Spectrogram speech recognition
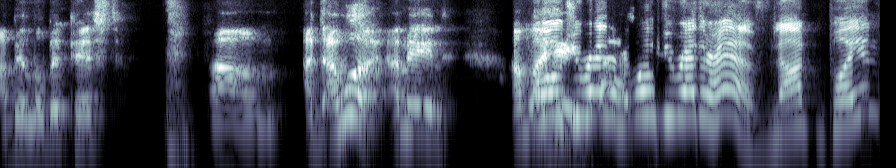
I'd be a little bit pissed. Um, I, I would. I mean, I'm like, what would hey, you rather what would you rather have? Not playing?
